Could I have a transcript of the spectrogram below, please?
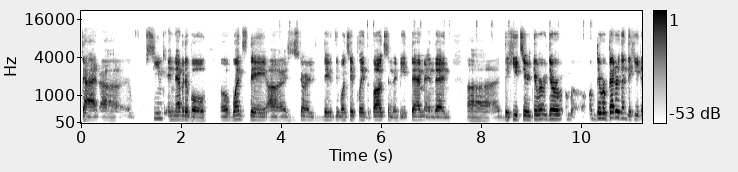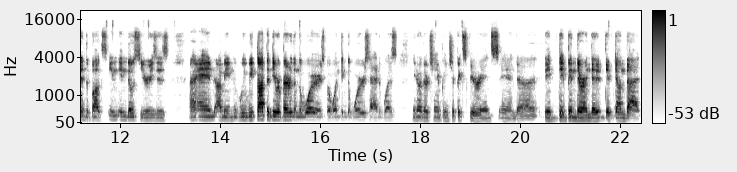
that uh, seemed inevitable. Uh, once they uh, started, they once they played the Bucks and they beat them, and then uh, the Heat series they were they were they were better than the Heat and the Bucks in in those series. And I mean, we, we thought that they were better than the Warriors, but one thing the Warriors had was you know their championship experience, and uh, they they've been there and they, they've done that,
